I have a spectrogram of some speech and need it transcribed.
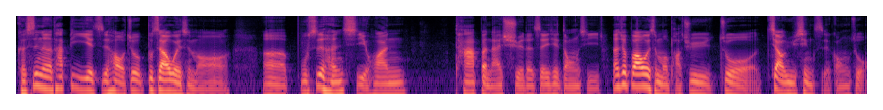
可是呢，他毕业之后就不知道为什么，呃，不是很喜欢他本来学的这些东西，那就不知道为什么跑去做教育性质的工作。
